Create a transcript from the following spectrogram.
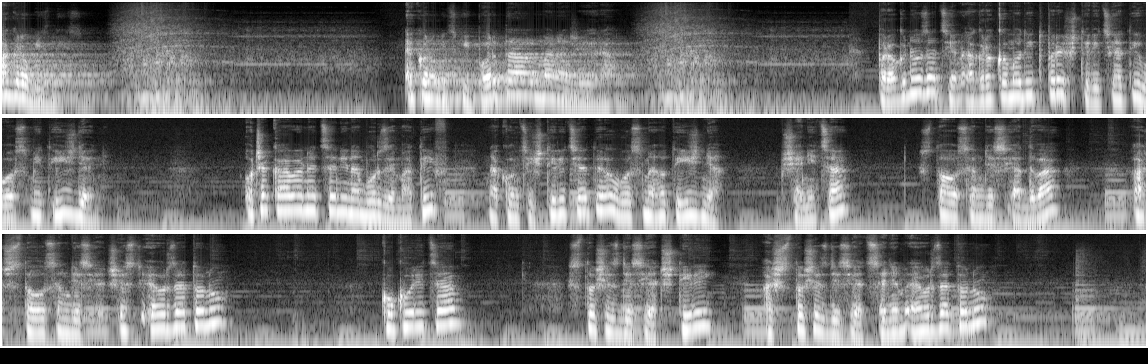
Agrobiznis. Ekonomický portál manažéra. Prognoza cien agrokomodit pre 48. týždeň. Očakávané ceny na burze Matif na konci 48. týždňa. Pšenica 182 až 186 eur za tonu. Kukurica 164 až 167 eur za tonu.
